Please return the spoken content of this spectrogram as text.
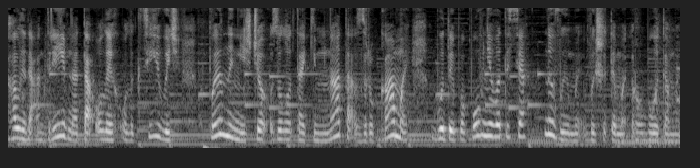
Галина Андріївна та Олег Олексійович впевнені, що золота кімната з руками буде поповнюватися новими вишитими роботами.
